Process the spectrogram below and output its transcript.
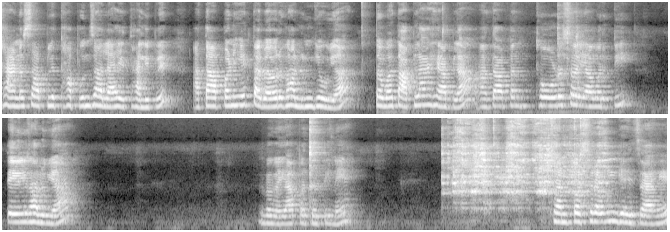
छान असं आपलं थापून झालं आहे थालीपीठ. आता आपण हे तव्यावर घालून घेऊया. तवा तापला आहे आपला. आता आपण थोडंसं यावरती तेल घालूया. बघा या पद्धतीने छान पसरवून घ्यायचं आहे.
